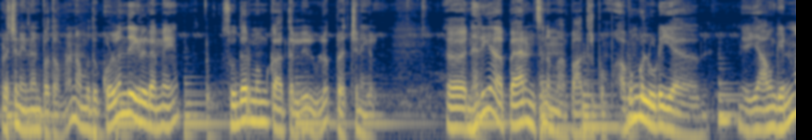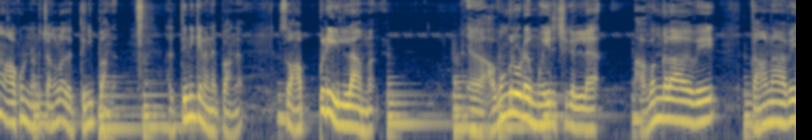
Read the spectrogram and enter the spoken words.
பிரச்சனை என்னன்னு பார்த்தோம்னா நமது குழந்தைகளிடமே சுதர்மம் காத்தலில் உள்ள பிரச்சனைகள். நிறைய பேரண்ட்ஸை நம்ம பார்த்துருப்போம். அவங்களுடைய அவங்க என்ன ஆகும்னு நினச்சாங்களோ அதை திணிப்பாங்க. அதை திணிக்க நினைப்பாங்க. ஸோ அப்படி இல்லாமல் அவங்களோட முயற்சிகளில் அவங்களாகவே தானாகவே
